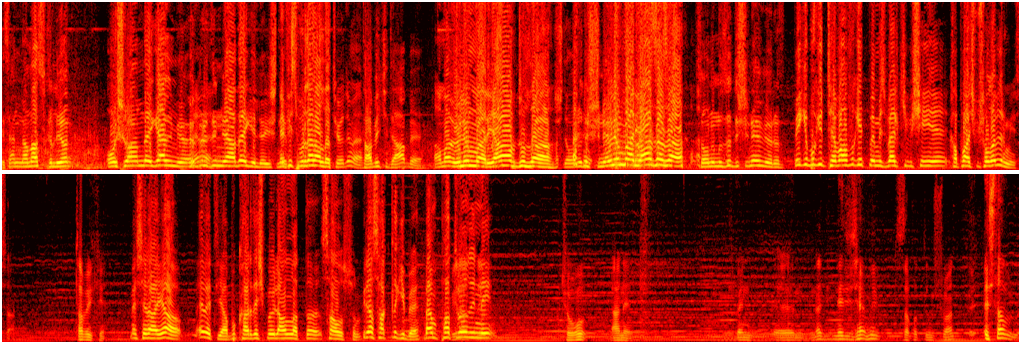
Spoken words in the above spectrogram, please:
E sen namaz kılıyorsun. O şu anda gelmiyor. Değil Öbür mi? dünyada geliyor işte. Nefis buradan aldatıyor değil mi? Tabii ki de abi. Ama ölüm var ya Abdullah. İşte onu düşünemiyoruz. ölüm var ya Zaza. Sonumuzu düşünemiyoruz. Peki bugün tevafuk etmemiz belki bir şeye kapı açmış olabilir mi İsa? Tabii ki. Mesela ya evet ya bu kardeş böyle anlattı sağ olsun. Biraz haklı gibi. Ben patronu Biraz dinleyeyim. Çoğu yani ben e, ne, ne diyeceğimi sapıttım şu an. Estağfurullah.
